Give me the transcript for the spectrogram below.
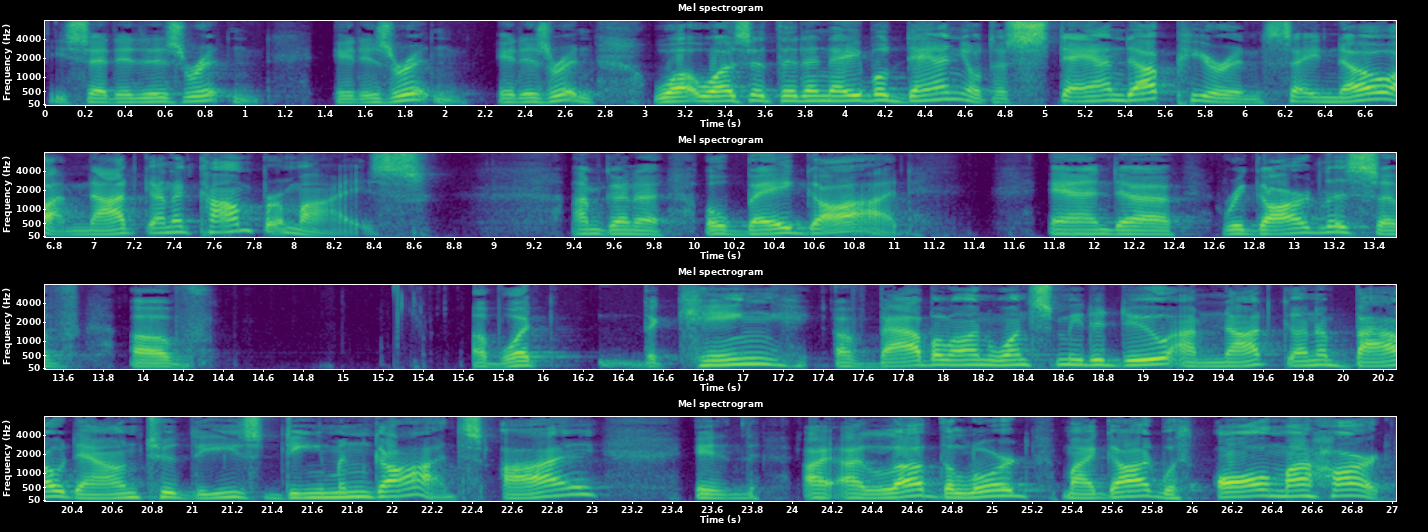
He said, It is written. It is written. It is written. What was it that enabled Daniel to stand up here and say, No, I'm not going to compromise? I'm going to obey God. And uh, regardless of, of, of what the king of Babylon wants me to do, I'm not going to bow down to these demon gods. I, I, I love the Lord my God with all my heart,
